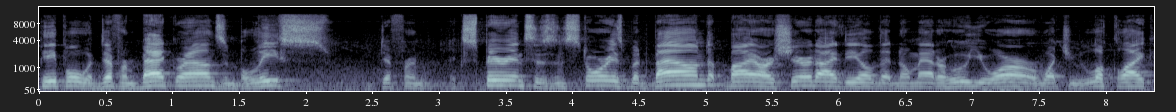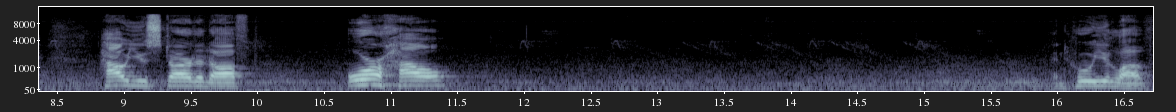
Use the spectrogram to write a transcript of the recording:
people with different backgrounds and beliefs, different experiences and stories, but bound by our shared ideal that no matter who you are or what you look like, how you started off, or how and who you love,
